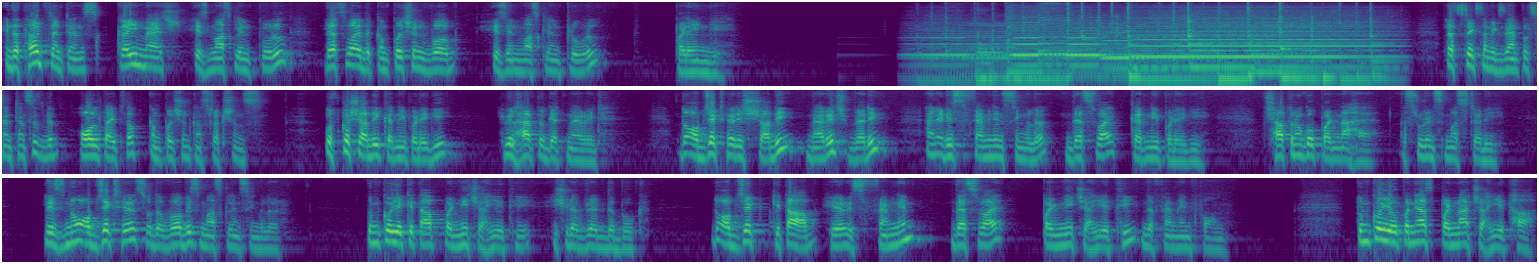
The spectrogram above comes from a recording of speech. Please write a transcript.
In the third sentence, kai match is masculine plural, that's why the compulsion verb is in masculine plural, padenge. Let's take some example sentences with all types of compulsion constructions. Usko shadi karni padegi. He will have to get married. The object here is shadi, marriage, wedding and it is feminine singular that's why करनी पड़ेगी छात्रों को पढ़ना है the students must study there is no object here so the verb is masculine singular तुमको ये किताब पढ़नी चाहिए थी you should have read the book the object किताब here is feminine that's why पढ़नी चाहिए थी the feminine form तुमको ये उपन्यास पढ़ना चाहिए था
